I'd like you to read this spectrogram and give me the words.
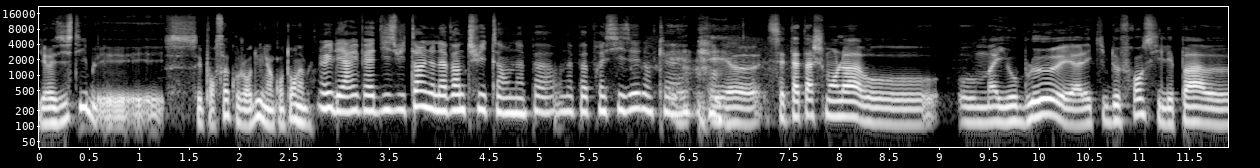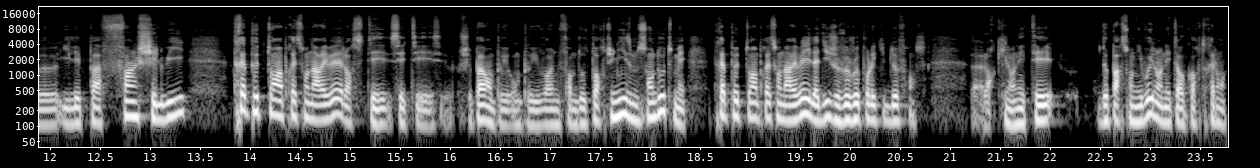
irrésistible. Et, c'est pour ça qu'aujourd'hui, il est incontournable. Oui, il est arrivé à 18 ans, il en a 28. Hein, on n'a pas, on n'a pas précisé. Donc, euh, Et, euh, cet attachement-là au, maillot bleu et à l'équipe de France, il n'est pas, euh, pas fin chez lui. Très peu de temps après son arrivée, alors c'était, c'était, je sais pas, on peut, on peut y voir une forme d'opportunisme sans doute, mais très peu de temps après son arrivée, il a dit je veux jouer pour l'équipe de France. Alors qu'il en était, de par son niveau, il en était encore très loin.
